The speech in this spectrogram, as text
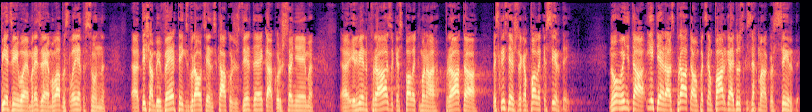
piedzīvojām, redzējām labas lietas un tiešām bija vērtīgs brauciens, kā kurš dzirdēja, kā kurš saņēma. Uh, ir viena frāze, kas palika manā prātā, mēs kristieši sakam, palika sirdī. Nu, viņa tā ieķērās prātā un pēc tam pārgāja drusku zemāk uz sirdi.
